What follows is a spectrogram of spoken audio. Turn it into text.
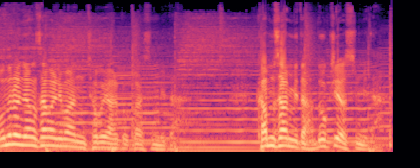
오늘은 영상을 이만 접어야 할 것 같습니다. 감사합니다. 녹지였습니다.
